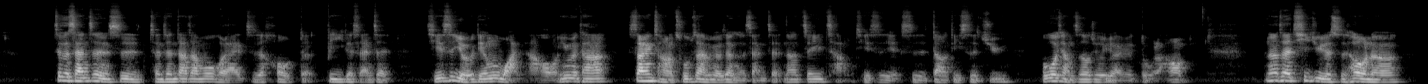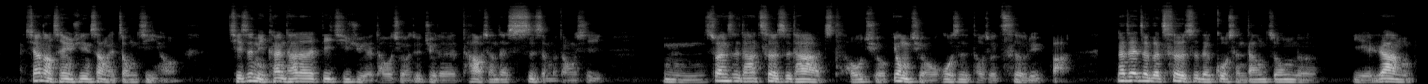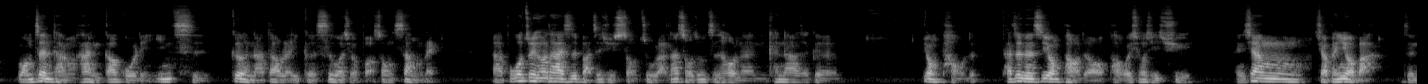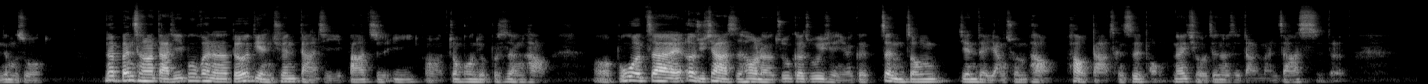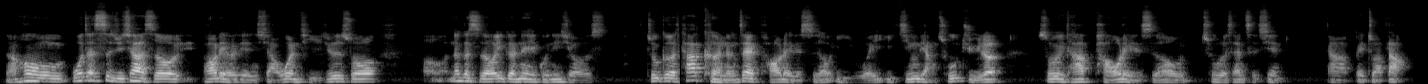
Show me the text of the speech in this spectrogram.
这个三振是陈晨大丈夫回来之后的第一个三振，其实是有一点晚啊，哦，因为他上一场的初赛没有任何三振，那这一场其实也是到第四局，不过想之后就越来越多了哈。那在七局的时候呢，香港陈宇迅上来中继哈。其实你看他的第七局的投球，就觉得他好像在试什么东西，嗯，算是他测试他的投球用球或是投球策略吧。那在这个测试的过程当中呢，也让王振堂和高国林因此各拿到了一个四坏球保送上垒啊。不过最后他还是把这局守住了。那守住之后呢，你看他这个用跑的，他真的是用跑的哦，跑回休息区，很像小朋友吧，只能这么说。那本场的打击部分呢，得点圈打击八之一啊，状况就不是很好哦。不过在二局下的时候呢，朱哥朱玉选有一个正中间的阳春炮炮打陈世鹏，那一球真的是打得蛮扎实的。然后不过在四局下的时候，跑垒有点小问题，就是说，呃，那个时候一个内滚地球，朱哥他可能在跑垒的时候以为已经两出局了，所以他跑垒的时候出了三尺线啊，被抓到。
